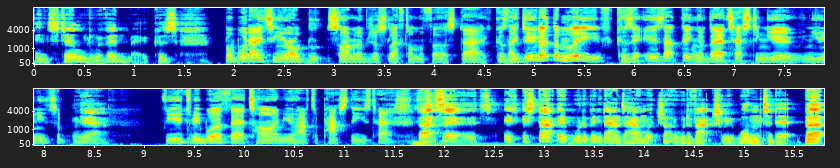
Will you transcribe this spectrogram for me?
instilled within me. Because But would 18 year old Simon have just left on the first day? Because they do let them leave, because it is that thing of they're testing you, and you need to, yeah, for you to be worth their time, you have to pass these tests. That's it. It's it's, that it would have been down to how much I would have actually wanted it. But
